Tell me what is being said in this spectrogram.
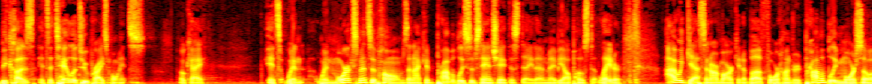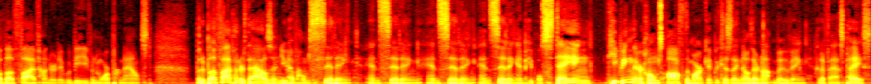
because it's a tale of two price points. Okay. It's when when more expensive homes, and I could probably substantiate this data and maybe I'll post it later. I would guess in our market above 400, probably more so above 500, it would be even more pronounced. But above 500,000, you have homes sitting and sitting and sitting and sitting, and people staying, keeping their homes off the market because they know they're not moving at a fast pace.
